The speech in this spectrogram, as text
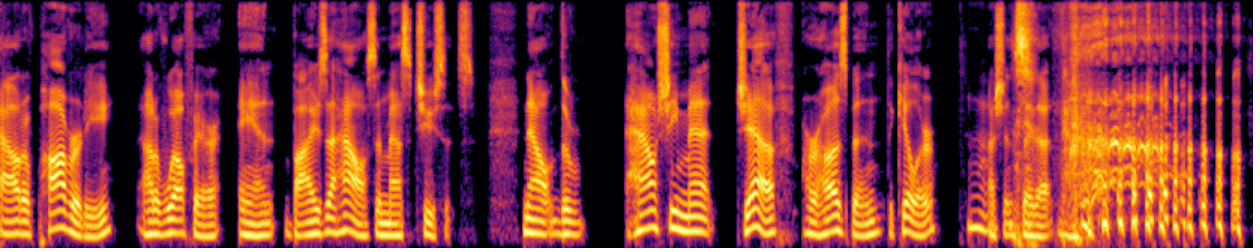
out of poverty out of welfare and buys a house in massachusetts now the how she met jeff her husband the killer Mm. i shouldn't say that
